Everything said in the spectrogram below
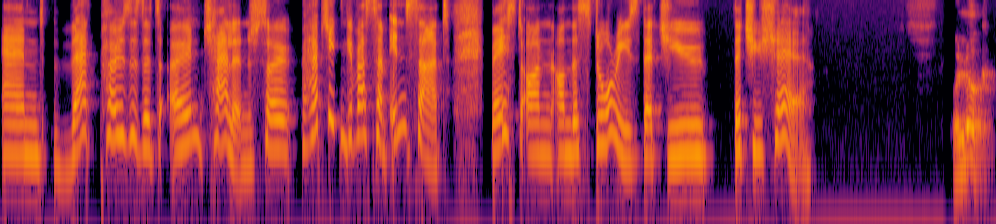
And that poses its own challenge. So perhaps you can give us some insight based on, on the stories that you that you share. Well, look,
